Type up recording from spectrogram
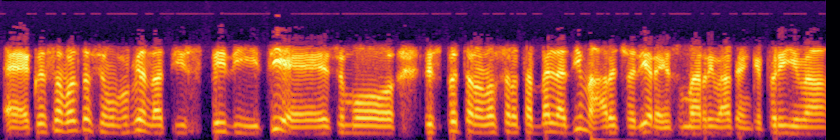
eh, questa volta siamo proprio andati spediti e siamo rispetto alla nostra tabella di mare, cioè direi insomma arrivati anche prima.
